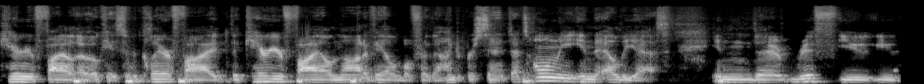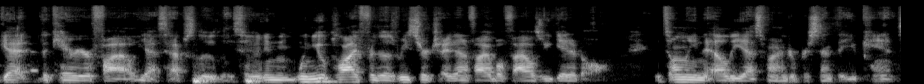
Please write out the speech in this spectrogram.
Carrier file. Oh, okay. So to clarify, the carrier file not available for the 100%, that's only in the LDS. In the RIF, you you get the carrier file. Yes, absolutely. So in, when you apply for those research identifiable files, you get it all it's only in the LDS 100% that you can't,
